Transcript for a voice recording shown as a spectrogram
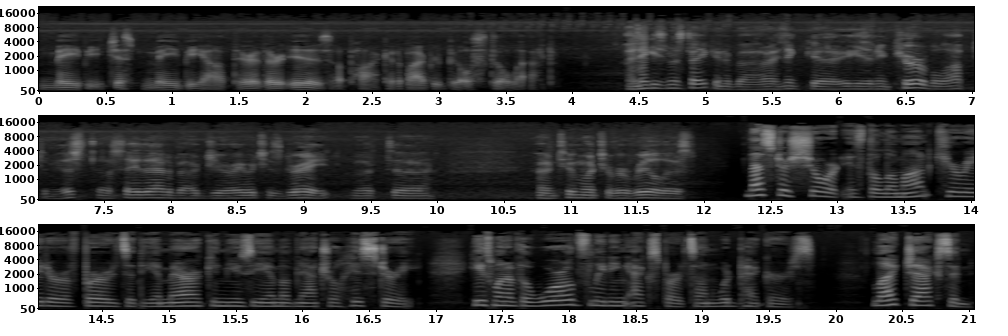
maybe, just maybe out there, there is a pocket of ivory bills still left. I think he's mistaken about it. I think uh, he's an incurable optimist. I'll say that about Jerry, which is great, but uh, I'm too much of a realist. Lester Short is the Lamont Curator of Birds at the American Museum of Natural History. He's one of the world's leading experts on woodpeckers. Like Jackson,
